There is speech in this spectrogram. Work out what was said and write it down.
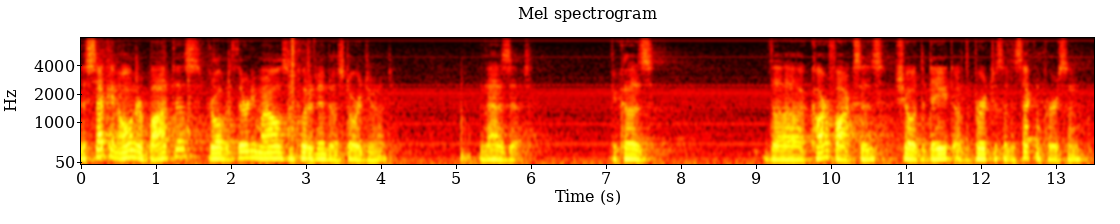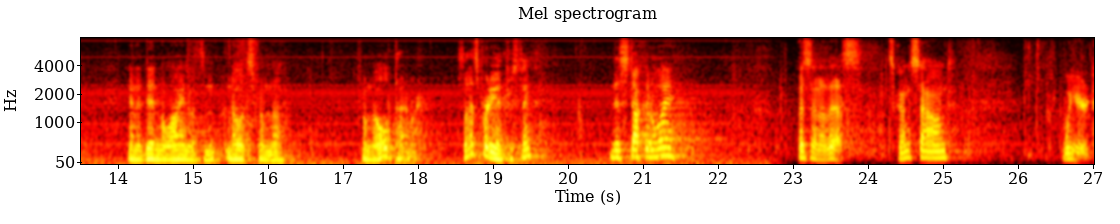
the second owner bought this, drove it 30 miles, and put it into a storage unit. And that is it. Because the Carfaxes showed the date of the purchase of the second person, and it didn't align with the notes from the from the old timer. So that's pretty interesting. Just stuck it away. Listen to this. It's going to sound weird,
